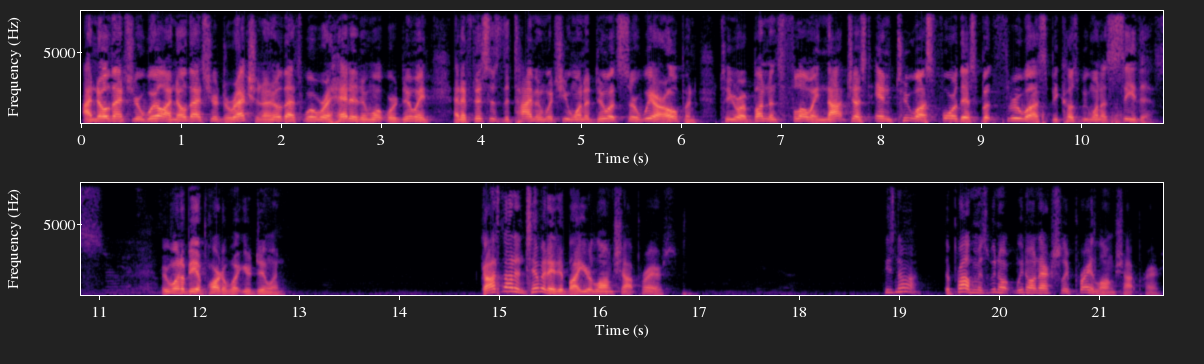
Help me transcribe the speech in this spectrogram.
I know that's your will. I know that's your direction. I know that's where we're headed and what we're doing. And if this is the time in which you want to do it, sir, we are open to your abundance flowing, not just into us for this, but through us because we want to see this. We want to be a part of what you're doing. God's not intimidated by your long shot prayers. He's not. The problem is we don't, we don't actually pray long shot prayers.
